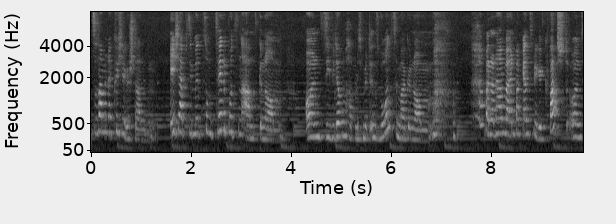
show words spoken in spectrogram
zusammen in der Küche gestanden. Ich habe sie mit zum Zähneputzen abends genommen und sie wiederum hat mich mit ins Wohnzimmer genommen. und dann haben wir einfach ganz viel gequatscht und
